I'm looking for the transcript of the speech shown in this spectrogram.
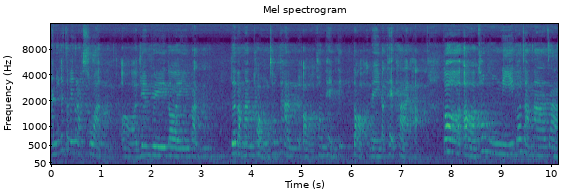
อันนี้ก็จะเป็นหลักส่วนเอ่อ GMV โดยบัตรโดยประมาณของช่องทางคอนเทนต์ติ๊กต่อในประเทศไทยค่ะ ก็เอ่อข้อมูลนี้ก็จะมาจา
